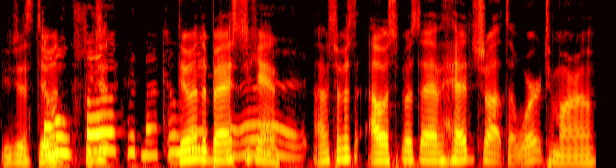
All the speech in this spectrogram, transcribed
You just doing Don't you just fuck with my COVID doing the best you can. I'm supposed to, I was supposed to have headshots at work tomorrow.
